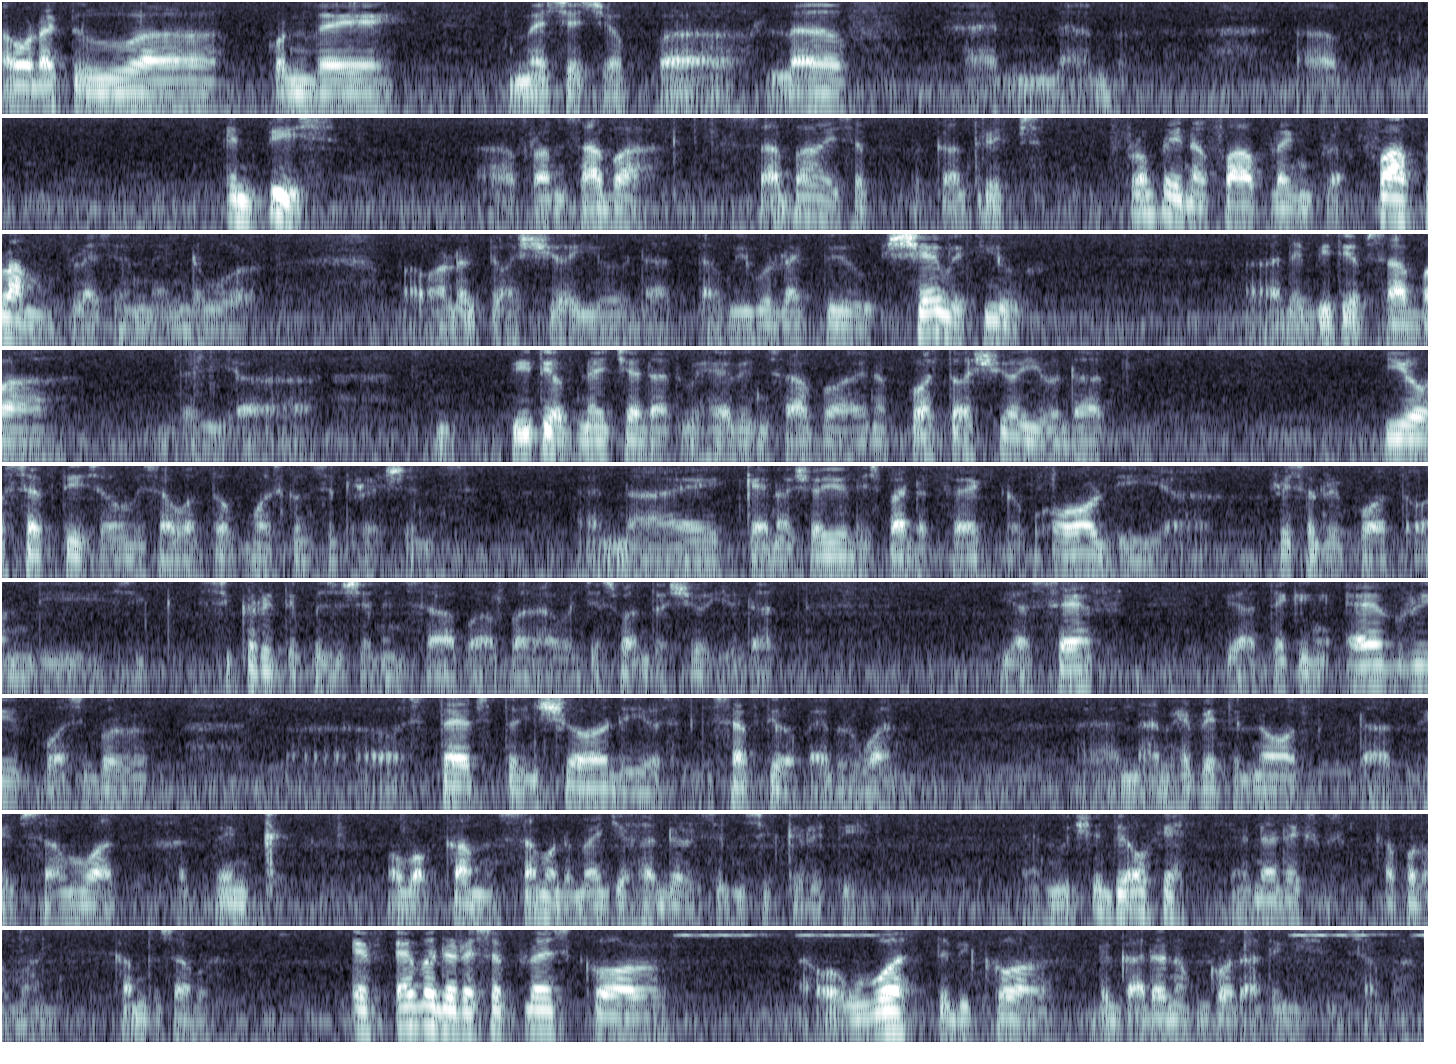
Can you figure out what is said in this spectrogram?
I would like to uh, convey a message of uh, love and um, uh, peace uh, from Sabah. Sabah is a country probably in a far-flung far-flung place in, in the world. But I would like to assure you that uh, we would like to share with you uh, the beauty of Sabah, the beauty of nature that we have in Sabah, and of course to assure you that your safety is always our topmost considerations. And I can assure you, despite the fact of all the uh, recent report on the sec- security position in Sabah, but I just want to assure you that we are safe. We are taking every possible uh, steps to ensure the, the safety of everyone. And I'm happy to note that we've somewhat, I think, overcome some of the major hurdles in security. And we should be okay in the next couple of months. Come to Sabah. If ever there is a place called, or worth to be called, the Garden of God, I think it's in Sabah.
